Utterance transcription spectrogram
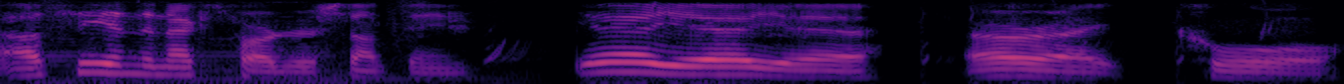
I'll see you in the next part or something. Yeah, yeah, yeah. Alright, cool.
